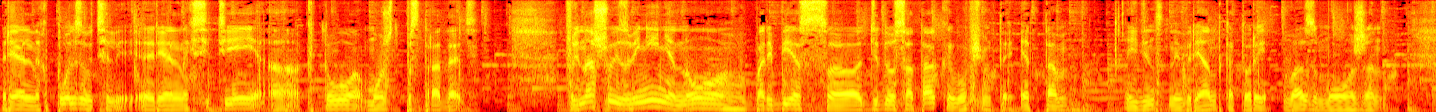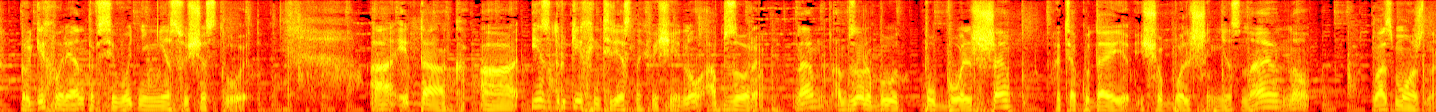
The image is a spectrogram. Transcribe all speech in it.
реальных пользователей, реальных сетей, э, кто может пострадать. Приношу извинения, но в борьбе с DDoS-атакой, в общем-то, это единственный вариант, который возможен. Других вариантов сегодня не существует. А, итак, а, из других интересных вещей, ну, обзоры. Да? Обзоры будут побольше, хотя куда еще больше не знаю, но возможно,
